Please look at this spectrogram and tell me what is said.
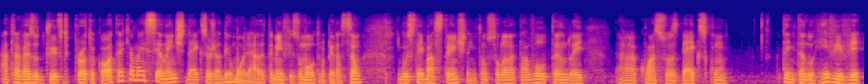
através do Drift Protocol, até que é uma excelente DEX, eu já dei uma olhada, também fiz uma outra operação, gostei bastante, né? Então Solana está voltando aí uh, com as suas DEX, com tentando reviver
